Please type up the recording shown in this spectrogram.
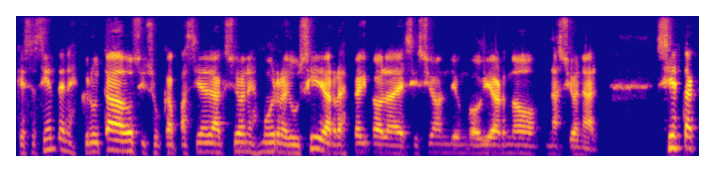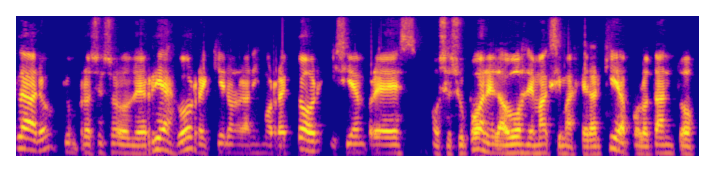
que se sienten escrutados y su capacidad de acción es muy reducida respecto a la decisión de un gobierno nacional. Sí está claro que un proceso de riesgo requiere un organismo rector y siempre es, o se supone, la voz de máxima jerarquía, por lo tanto,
